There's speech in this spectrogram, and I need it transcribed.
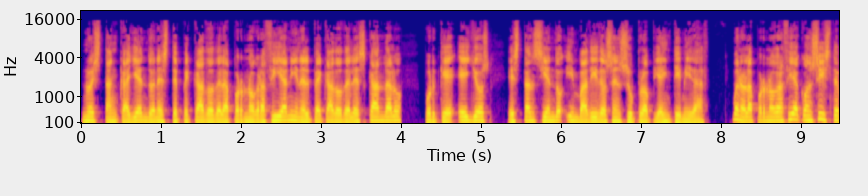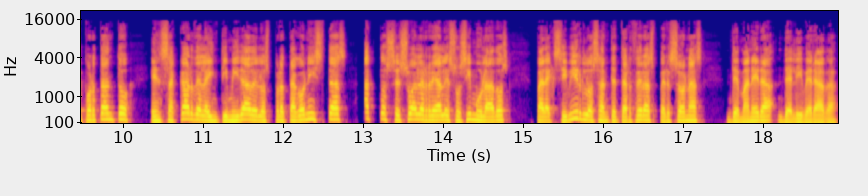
no están cayendo en este pecado de la pornografía ni en el pecado del escándalo, porque ellos están siendo invadidos en su propia intimidad. Bueno, la pornografía consiste, por tanto, en sacar de la intimidad de los protagonistas actos sexuales reales o simulados para exhibirlos ante terceras personas de manera deliberada.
